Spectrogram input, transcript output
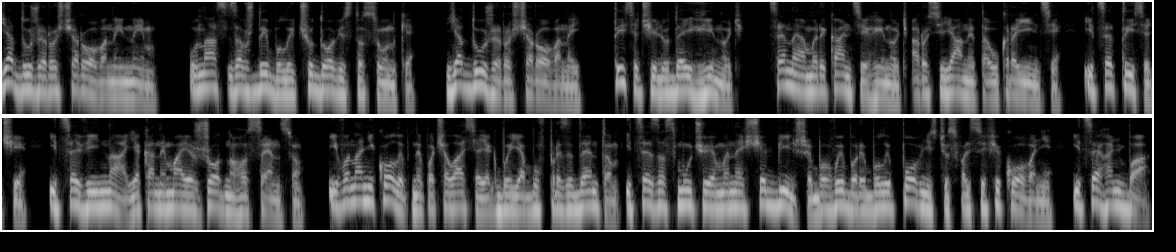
Я дуже розчарований ним. У нас завжди були чудові стосунки. Я дуже розчарований. Тисячі людей гинуть. Це не американці гинуть, а росіяни та українці. І це тисячі. І це війна, яка не має жодного сенсу. І вона ніколи б не почалася, якби я був президентом, і це засмучує мене ще більше, бо вибори були повністю сфальсифіковані, і це ганьба.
